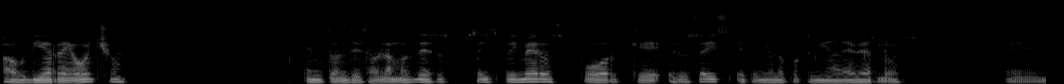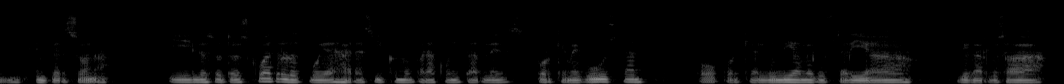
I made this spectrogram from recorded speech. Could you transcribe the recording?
Audi R8. Entonces hablamos de esos seis primeros porque esos seis he tenido la oportunidad de verlos en, en persona y los otros cuatro los voy a dejar así como para contarles por qué me gustan o porque algún día me gustaría llegarlos a,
